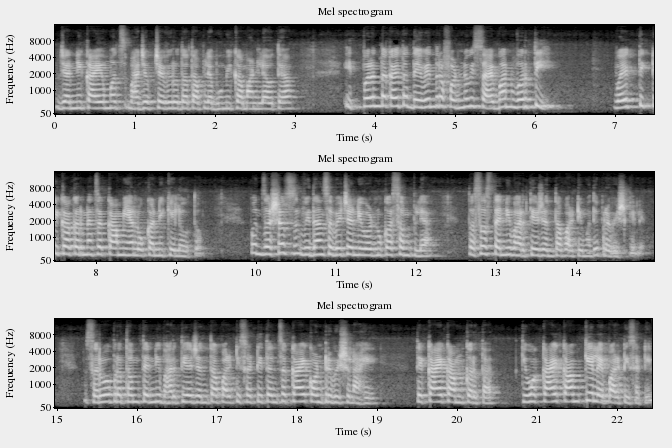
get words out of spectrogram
ज्यांनी कायमच भाजपच्या विरोधात आपल्या भूमिका मांडल्या होत्या. इथपर्यंत काय तर देवेंद्र फडणवीस साहेबांवरती वैयक्तिक टीका करण्याचं काम या लोकांनी केलं होतं. पण जशाच विधानसभेच्या निवडणुका संपल्या तसंच त्यांनी भारतीय जनता पार्टीमध्ये प्रवेश केले. सर्वप्रथम त्यांनी भारतीय जनता पार्टीसाठी त्यांचं काय कॉन्ट्रीब्युशन आहे? ते काय काम करतात किंवा काय काम केलं आहे पार्टीसाठी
